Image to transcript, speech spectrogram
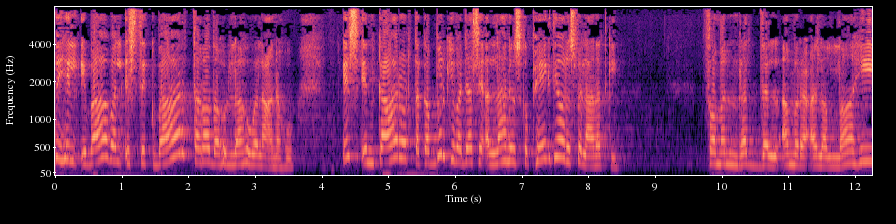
ہل اباب الاستقبار ترد اللہ اس انکار اور تکبر کی وجہ سے اللہ نے اس کو پھینک دیا اور اس پہ لانت کی۔ فمن رد الامر اللہ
